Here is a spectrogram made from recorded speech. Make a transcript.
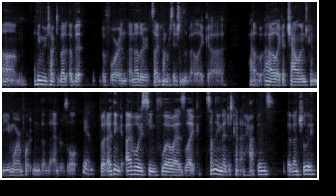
Um, I think we've talked about it a bit before in, in other side conversations about like uh, how how like a challenge can be more important than the end result. Yeah. But I think I've always seen flow as like something that just kind of happens eventually,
